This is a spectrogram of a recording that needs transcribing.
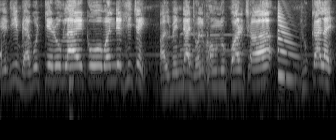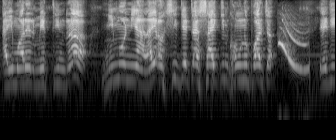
यदि भ्यागुटे रोग लागेको हो भनेदेखि चाहिँ अल्बेन्डा झोल खुवाउनु पर्छ जुकालाई आइमरेर मेक्टिन र निमोनियालाई अक्सिडेटा साइकिन खुवाउनु पर्छ यदि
